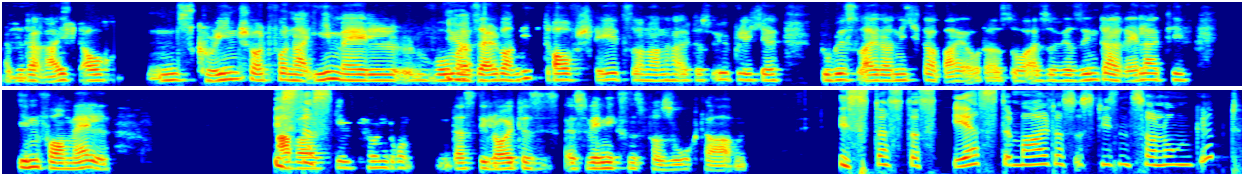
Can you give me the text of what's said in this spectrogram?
Also da reicht auch ein Screenshot von einer E-Mail, wo ja. man selber nicht drauf steht, sondern halt das übliche, du bist leider nicht dabei oder so. Also wir sind da relativ informell. Ist Aber es geht schon darum, dass die Leute es wenigstens versucht haben. Ist das das erste Mal, dass es diesen Salon gibt?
